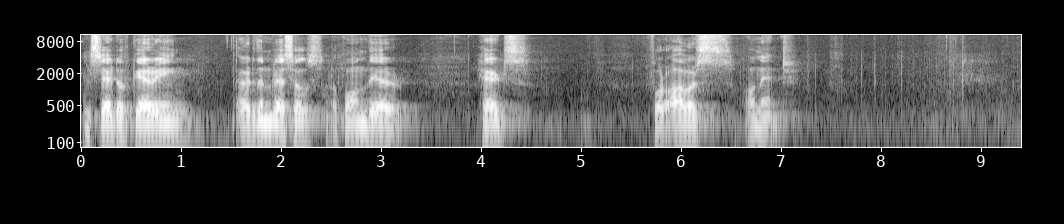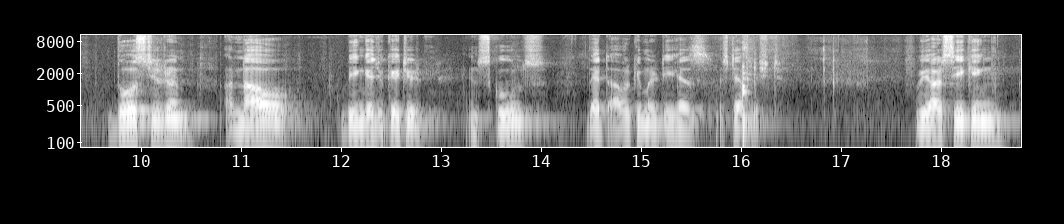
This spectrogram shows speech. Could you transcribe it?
Instead of carrying earthen vessels upon their heads for hours on end, those children are now being educated in schools that our community has established. We are seeking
